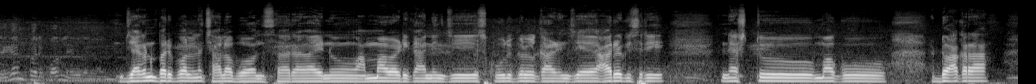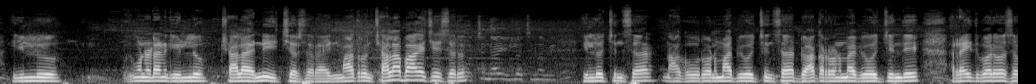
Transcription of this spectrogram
జగన్ పరిపాలన ఏ విధంగా ఉంది? జగన్ పరిపాలన చాలా బాగుంది సార్. ఆయన అమ్మఒడి కానించి స్కూల్ పిల్లల కానించి ఆరోగ్యశ్రీ నెక్స్ట్ మాకు డ్వాకరా ఇల్లు ఉండడానికి ఇల్లు చాలా అన్నీ ఇచ్చారు సార్. ఆయన మాత్రం చాలా బాగా చేశారు. ఇల్లు వచ్చిందా సార్. నాకు రుణమాఫీ వచ్చింది సార్. డ్వాకర్ రుణమాఫీ వచ్చింది. రైతు భరోసా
